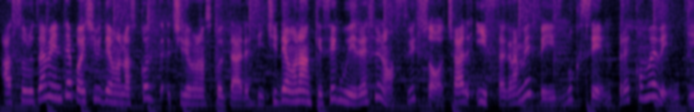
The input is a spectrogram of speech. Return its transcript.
Assolutamente, poi ci devono, ascolt- ci devono ascoltare, sì, ci devono anche seguire sui nostri social, Instagram e Facebook, sempre come eventi.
